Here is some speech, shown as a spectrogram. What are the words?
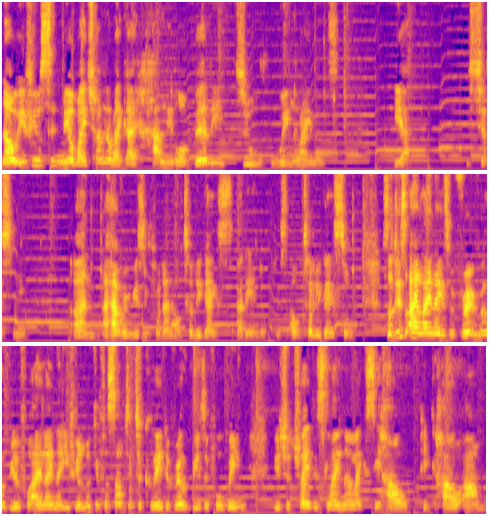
Now if you've seen me on my channel like i hardly or barely do wing liners. Yeah it's just me. And I have a reason for that. I'll tell you guys at the end of this. I'll tell you guys soon. So this eyeliner is a very very beautiful eyeliner. If you're looking for something to create a very beautiful wing you should try this liner. Like see how pick how um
